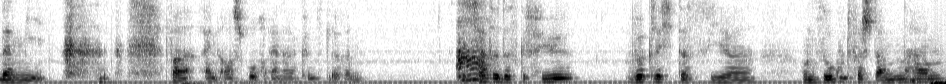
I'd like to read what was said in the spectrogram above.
than me, war ein Ausspruch einer Künstlerin. Ich Ah. hatte das Gefühl, wirklich, dass wir uns so gut verstanden haben,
